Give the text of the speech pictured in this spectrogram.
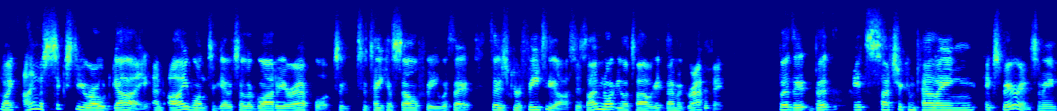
like I'm a 60 year old guy and I want to go to LaGuardia Airport to, to take a selfie with the, those graffiti artists. I'm not your target demographic, but the, but it's such a compelling experience. I mean,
